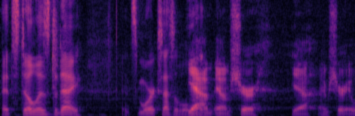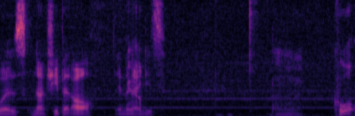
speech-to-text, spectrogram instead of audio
It still is today. It's more accessible. Yeah, but- I'm, I'm sure. Yeah, I'm sure it was not cheap at all in the Yeah. 90s. Uh, cool,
